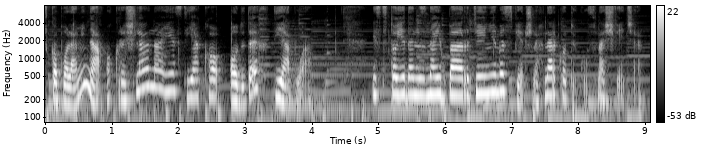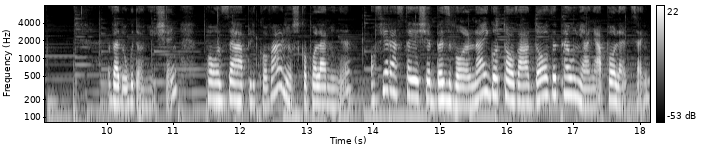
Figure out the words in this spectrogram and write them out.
Skopolamina określana jest jako oddech diabła. Jest to jeden z najbardziej niebezpiecznych narkotyków na świecie. Według doniesień, po zaaplikowaniu skopolaminy ofiara staje się bezwolna i gotowa do wypełniania poleceń.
